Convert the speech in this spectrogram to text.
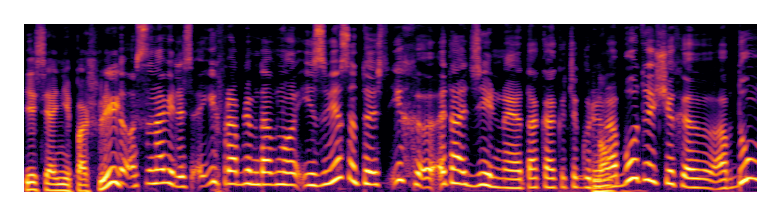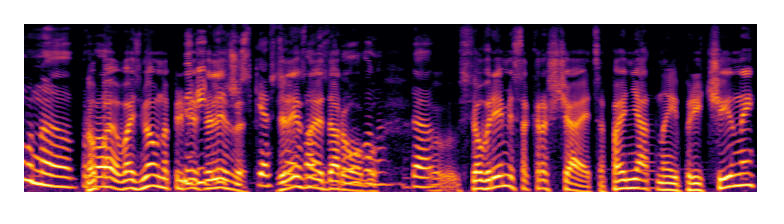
если они пошли... Остановились. Их проблема давно известна, то есть их э, это отдельная такая категория Но. работающих, э, обдуманно. По- возьмем, например, всё железную дорогу. Да. все время сокращается. Понятные причины,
